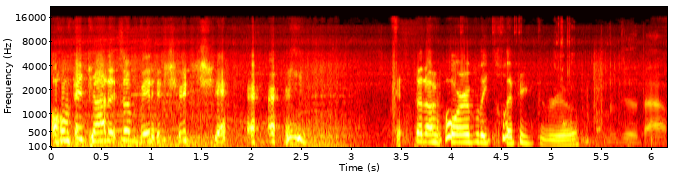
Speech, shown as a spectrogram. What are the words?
Oh my god, it's a miniature chair that I'm horribly clipping through. I'm gonna do the bow.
